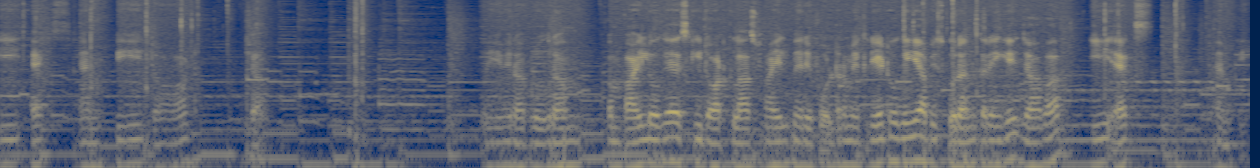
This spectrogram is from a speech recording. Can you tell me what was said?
E X M P dot Java तो ये मेरा प्रोग्राम कंपाइल हो गया। इसकी डॉट क्लास फ़ाइल मेरे फोल्डर में क्रिएट हो गई है। आप इसको रन करेंगे Java E X M P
